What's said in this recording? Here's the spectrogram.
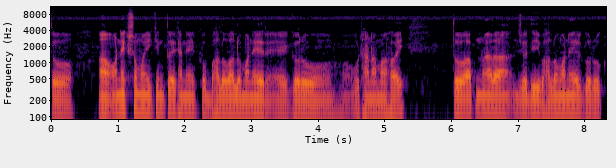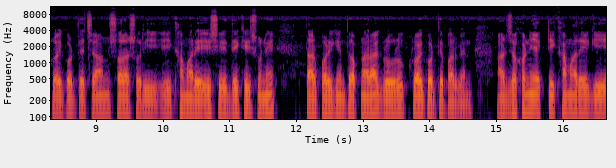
তো অনেক সময় কিন্তু এখানে খুব ভালো ভালো মানের গরু উঠানামা হয়। তো আপনারা যদি ভালো মানের গরু ক্রয় করতে চান, সরাসরি এই খামারে এসে দেখে শুনে তারপরে কিন্তু আপনারা গরু ক্রয় করতে পারবেন। আর যখনই একটি খামারে গিয়ে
